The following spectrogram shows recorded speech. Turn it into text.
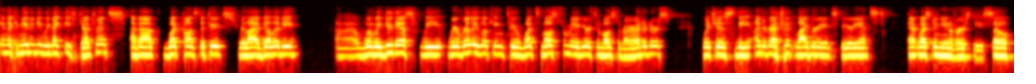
in the community, we make these judgments about what constitutes reliability. Uh, when we do this, we, we're really looking to what's most familiar to most of our editors, which is the undergraduate library experience at Western universities. So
